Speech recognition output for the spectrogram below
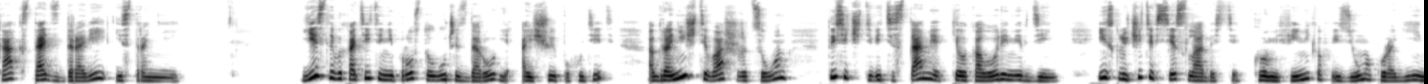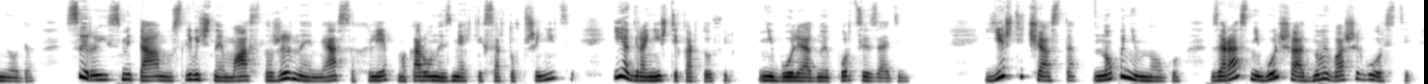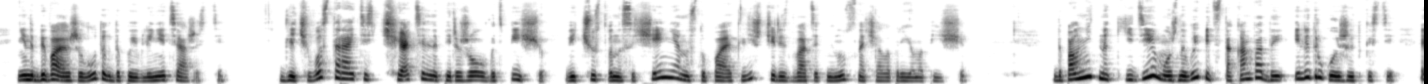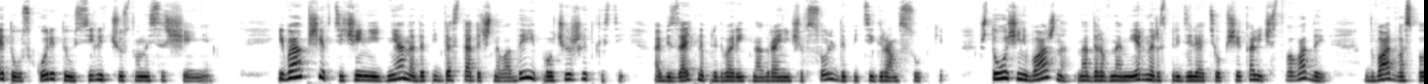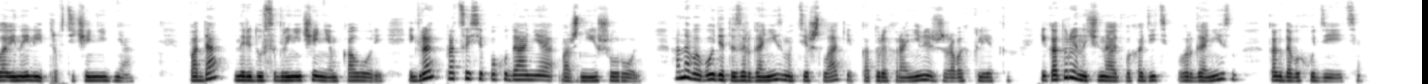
Как стать здоровей и стройней. Если вы хотите не просто улучшить здоровье, а еще и похудеть, ограничьте ваш рацион 1900 килокалориями в день и исключите все сладости, кроме фиников, изюма, кураги и меда. Сыры, сметану, сливочное масло, жирное мясо, хлеб, макароны из мягких сортов пшеницы и ограничьте картофель, не более одной порции за день. Ешьте часто, но понемногу, за раз не больше одной вашей горсти, не набивая желудок до появления тяжести. Для чего старайтесь тщательно пережевывать пищу, ведь чувство насыщения наступает лишь через 20 минут с начала приема пищи. Дополнительно к еде можно выпить стакан воды или другой жидкости. Это ускорит и усилит чувство насыщения. И вообще в течение дня надо пить достаточно воды и прочих жидкостей, обязательно предварительно ограничив соль до 5 грамм в сутки. Что очень важно, надо равномерно распределять общее количество воды – 2-2,5 литра в течение дня. Вода, наряду с ограничением калорий, играет в процессе похудания важнейшую роль. Она выводит из организма те шлаки, которые хранились в жировых клетках и которые начинают выходить в организм, когда вы худеете.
